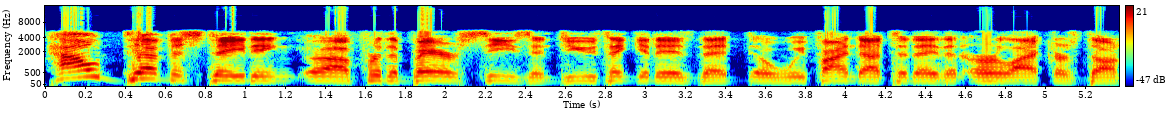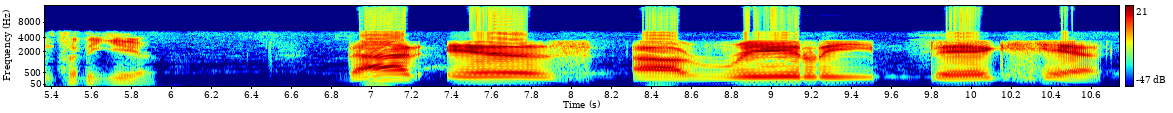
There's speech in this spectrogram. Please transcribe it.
how devastating uh, for the Bears season do you think it is that uh, we find out today that Urlacher's done for the year? That is a really big hit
